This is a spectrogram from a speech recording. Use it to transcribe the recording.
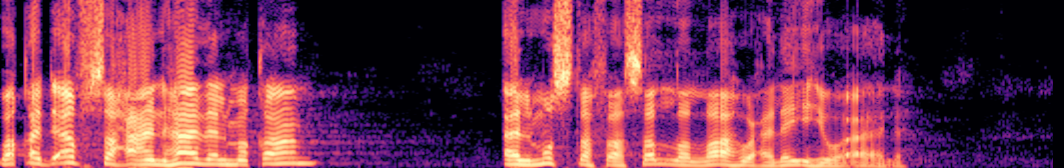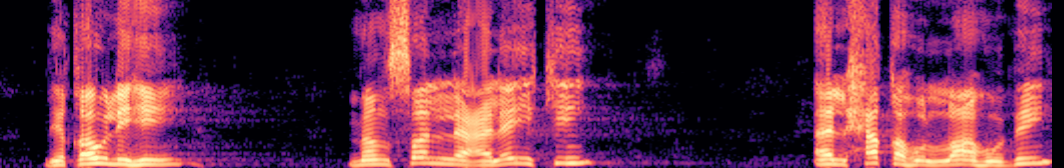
وقد أفصح عن هذا المقام المصطفى صلى الله عليه وآله بقوله من صلى عليك ألحقه الله بي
